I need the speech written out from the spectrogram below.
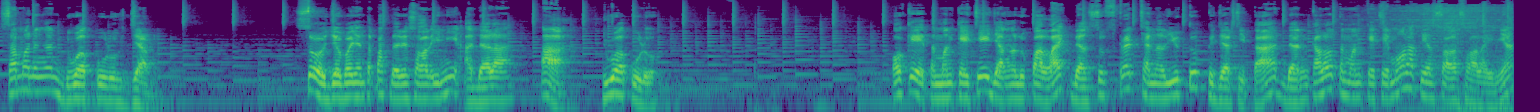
sama dengan 20 jam. So, jawaban yang tepat dari soal ini adalah A, 20. Oke, teman kece jangan lupa like dan subscribe channel YouTube Kejar Cita dan kalau teman kece mau latihan soal-soal lainnya,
